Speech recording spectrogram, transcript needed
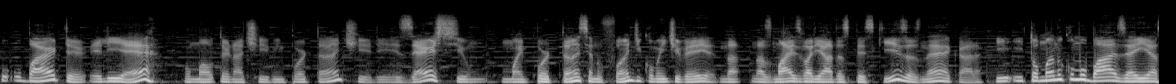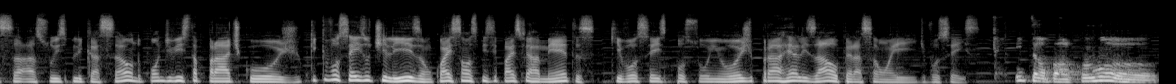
o barter, ele é uma alternativa importante, ele exerce um, uma importância no funding, como a gente vê na, nas mais variadas pesquisas, né, cara? E, e, tomando como base aí essa a sua explicação, do ponto de vista prático hoje, o que, que vocês utilizam? Quais são as principais ferramentas que vocês possuem hoje para realizar a operação aí de vocês? Então, Paulo, como,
